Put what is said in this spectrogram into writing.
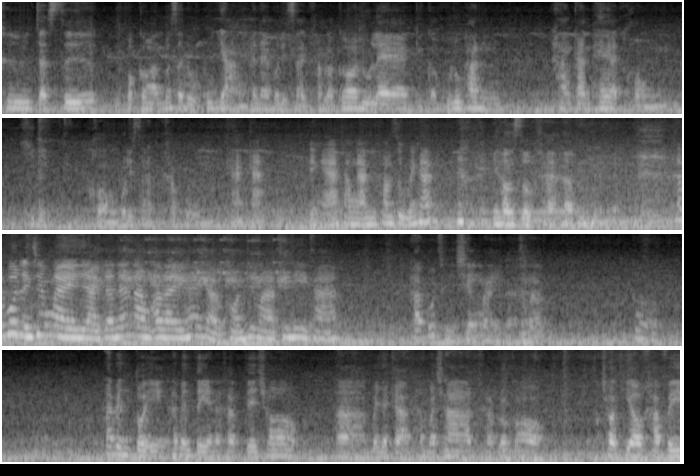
คือจัดซื้ออุปกรณ์วัสดุทุกอย่างภายในบริษัทครับ แล้วก็ดูแลเกี่ยวกับคุรุพันธ์ทางการแพทย์ของคลินิกของบริษัทครับผมค่ะค่ะเป็น ไงทำงานมีความสุขไหมคะ มีความสุขครับ ถ้าพูดถึงเชียงใหม่อยากจะแนะนำอะไรให้กับคนที่มาที่นี่คะถ้าพูดถึงเชียงใหม่นะครับ ก็ ถ้าเป็นตัวเองถ้าเป็นเตนะครับ เตชอบอาบรรยากาศธรรมชาติครับ แล้วก็ชอบเที่ยวคาเฟ่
